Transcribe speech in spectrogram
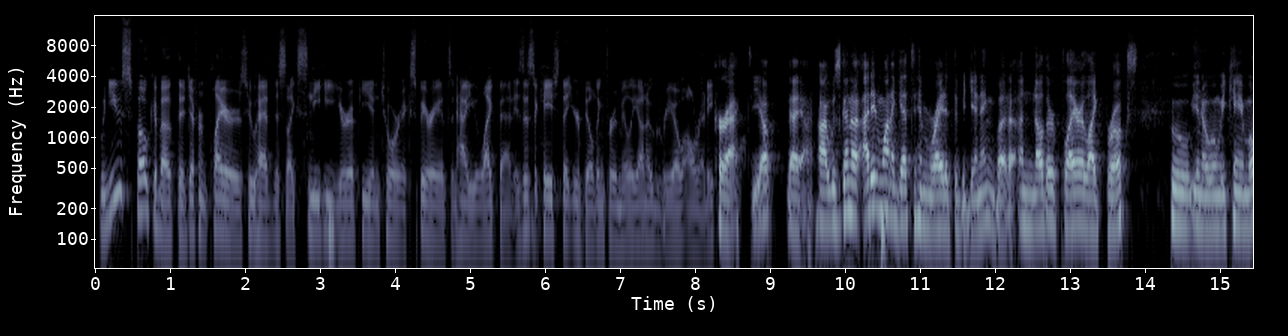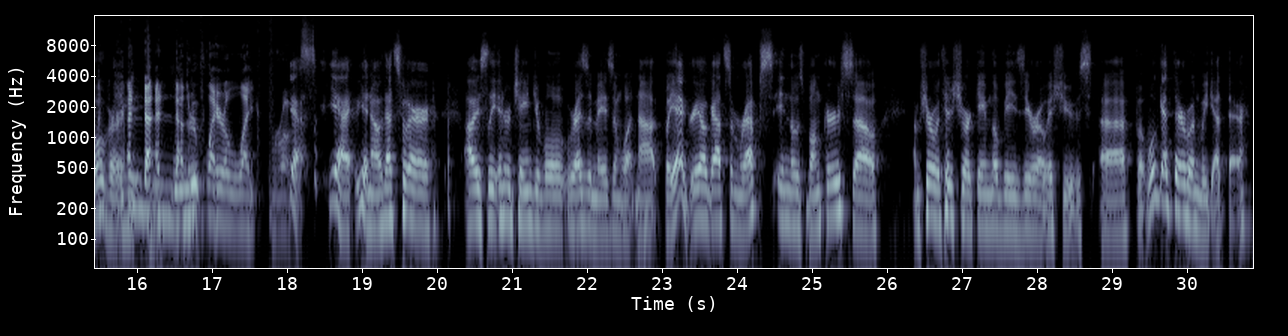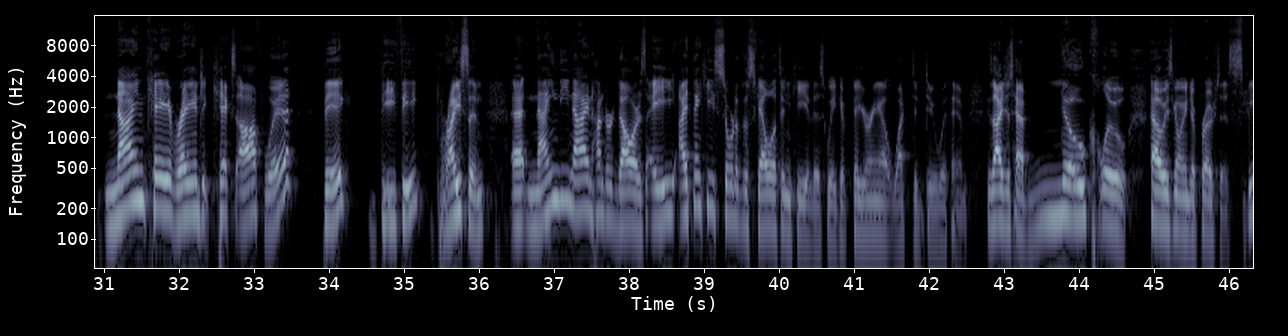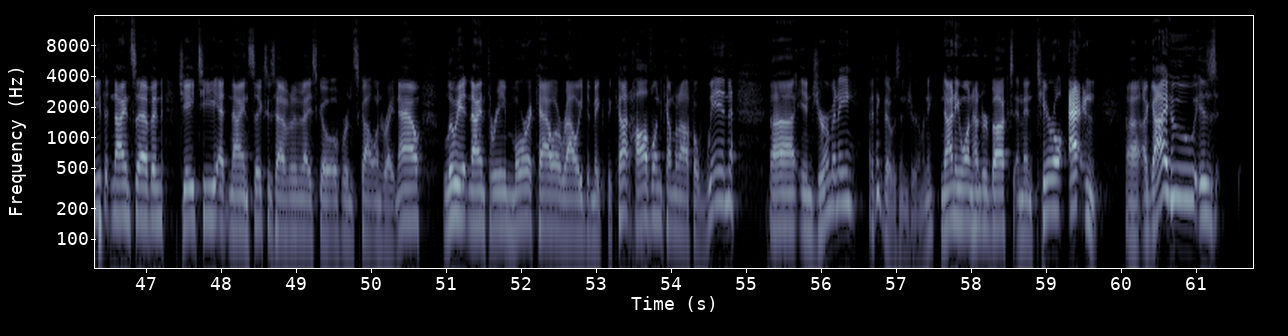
When you spoke about the different players who had this like sneaky European tour experience and how you like that, is this a case that you're building for Emiliano Grillo already? Correct. Yep. Yeah, yeah. I was gonna. I didn't want to get to him right at the beginning, but uh, another player like Brooks, who you know when we came over, he, another player like Brooks. Yeah, yeah. You know that's where obviously interchangeable resumes and whatnot. But yeah, Grillo got some reps in those bunkers, so I'm sure with his short game, there'll be zero issues. Uh, but we'll get there when we get there. 9K range. Kicks off with big, beefy Bryson at $9,900. I think he's sort of the skeleton key this week of figuring out what to do with him because I just have no clue how he's going to approach this. Spieth at 9.7, JT at 9.6, who's having a nice go over in Scotland right now. Louis at 9.3, Morikawa rallied to make the cut. Hovland coming off a win uh, in Germany. I think that was in Germany. 9100 bucks and then Tyrrell Hatton, uh, a guy who is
